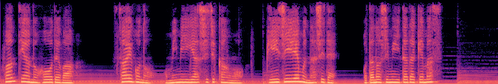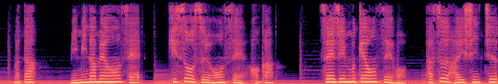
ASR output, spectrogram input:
ファンティアの方では、最後のお耳癒し時間を BGM なしでお楽しみいただけます。また、耳なめ音声、キスをする音声ほか、成人向け音声を多数配信中。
